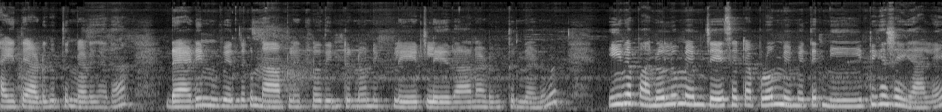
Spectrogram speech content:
అయితే అడుగుతున్నాడు కదా డాడీ నువ్వెందుకు నా ప్లేట్లో తింటున్నావు? నీకు ప్లేట్ లేదా? అని అడుగుతున్నాడు. ఈయన పనులు మేము చేసేటప్పుడు మేమైతే నీట్గా చేయాలి.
